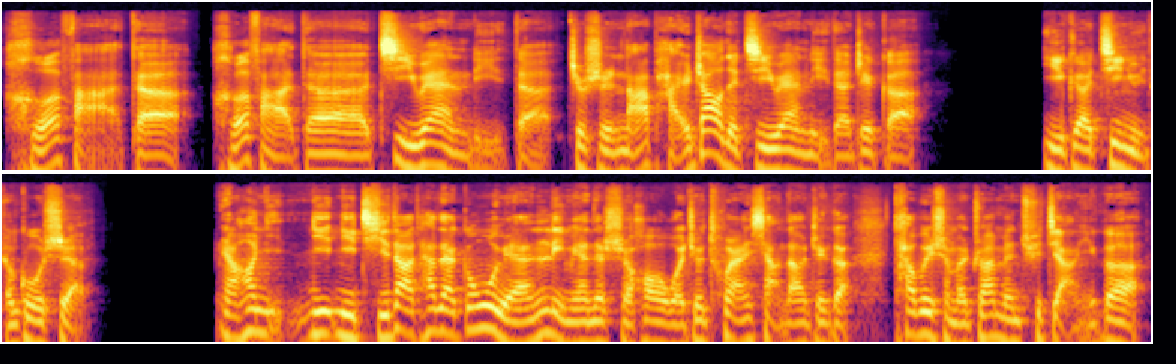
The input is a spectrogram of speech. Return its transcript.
合法的合法的妓院里的，就是拿牌照的妓院里的这个一个妓女的故事。然后你你你提到他在公务员里面的时候，我就突然想到这个，他为什么专门去讲一个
